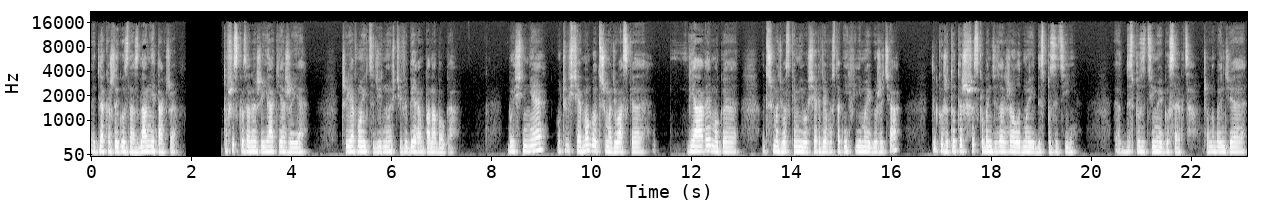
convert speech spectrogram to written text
dla każdego z nas, dla mnie także. To wszystko zależy, jak ja żyję. Czy ja w mojej codzienności wybieram Pana Boga. Bo jeśli nie, oczywiście mogę otrzymać łaskę wiary, mogę otrzymać łaskę miłosierdzia w ostatniej chwili mojego życia, tylko że to też wszystko będzie zależało od mojej dyspozycji, od dyspozycji mojego serca. Czy ono będzie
